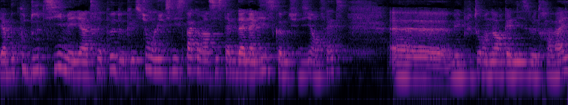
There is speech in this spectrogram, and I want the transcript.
il y a beaucoup d'outils, mais il y a très peu de questions. On l'utilise pas comme un système d'analyse, comme tu dis en fait, mais plutôt on organise le travail.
